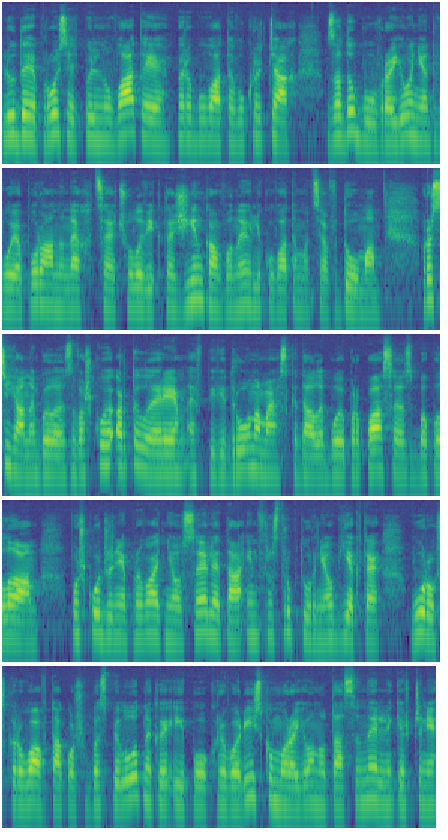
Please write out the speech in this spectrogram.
Людей просять пильнувати, перебувати в укриттях. За добу в районі двоє поранених. Це чоловік та жінка. Вони лікуватимуться вдома. Росіяни били з важкої артилерії, FPV-дронами, скидали боєприпаси з БПЛА. Пошкоджені приватні оселі та інфраструктурні об'єкти. Ворог скерував також безпілотники і по Криворізькому району та Синельниківщині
